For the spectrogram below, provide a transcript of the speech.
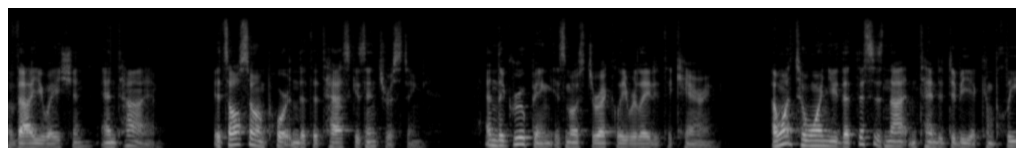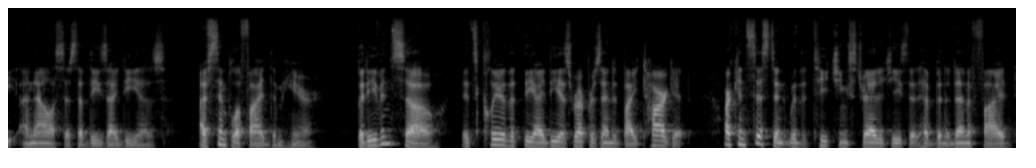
evaluation, and time. It's also important that the task is interesting, and the grouping is most directly related to caring. I want to warn you that this is not intended to be a complete analysis of these ideas. I've simplified them here. But even so, it's clear that the ideas represented by Target are consistent with the teaching strategies that have been identified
